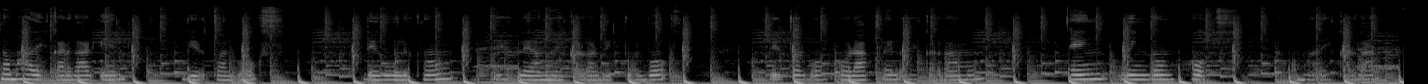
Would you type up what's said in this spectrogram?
vamos a descargar el VirtualBox de Google Chrome. Le damos a descargar VirtualBox. VirtualBox Oracle lo descargamos en Windows Host. Vamos a descargar,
